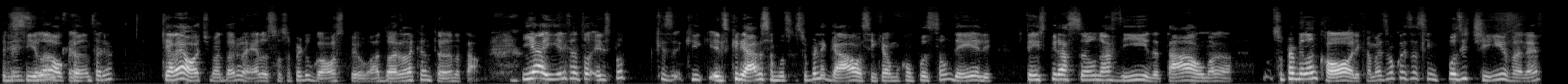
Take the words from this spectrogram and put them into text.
Priscila, Alcântara, que ela é ótima, adoro ela, eu sou super do gospel, adoro ela cantando e tal. E aí ele cantou, eles, eles criaram essa música super legal, assim, que é uma composição dele, que tem inspiração na vida, tal, uma super melancólica, mas uma coisa assim positiva, né?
